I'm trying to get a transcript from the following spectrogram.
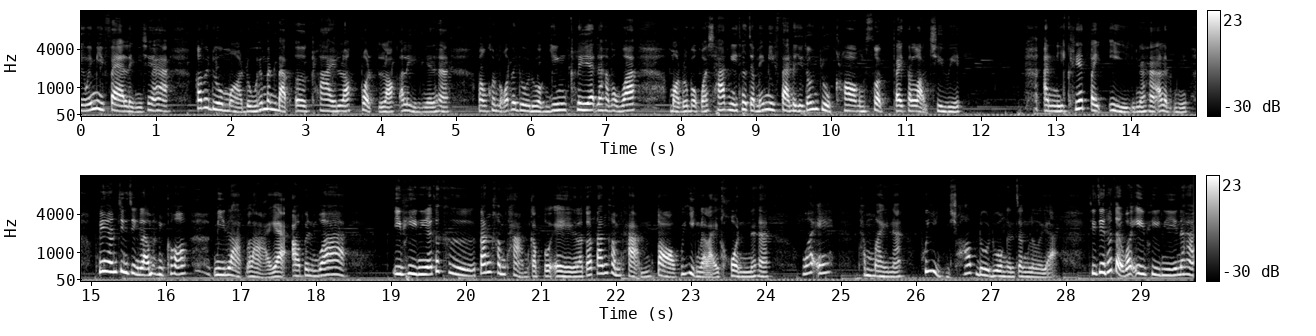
ยังไม่มีแฟนอะไรอย่างนี้ใช่ไหมคะก็ไปดูหมอดูให้มันแบบเออคลายล็อกปลดล็อกอะไรอย่างเงี้ยนะคะบางคนบอกว่าไปดูดวงยิ่งเครียดนะคะบอกว่าหมอดูบอกว่าชาตินี้เธอจะไม่มีแฟนเธอจะต้องอยู่คลองสดไปตลอดชีวิตอันนี้เครียดไปอีกนะคะอะไรแบบนี้ เพราะฉะนั้นจริง ๆ แล้วมันก็มีหลากหลายอะ่ะเอาเป็นว่า EP นี้ก็คือตั้งคำถามกับตัวเอง แล้วก็ตั้งคำถามต่อผู้หญิงหลายๆคนนะคะว่าเอ๊ะทำไมนะ ผู้หญิงชอบดูดวงกันจังเลยอะจริงๆ ถ้าเกิดว่า EP นี้นะคะ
